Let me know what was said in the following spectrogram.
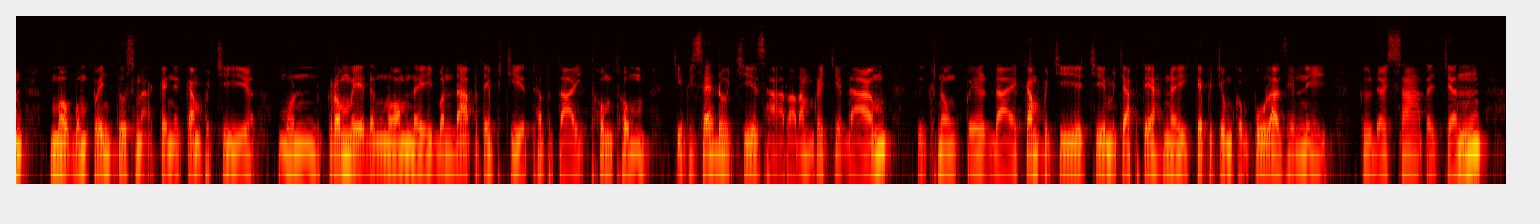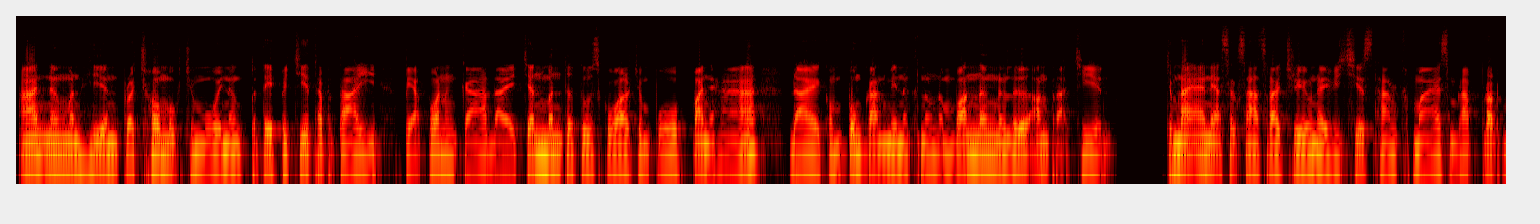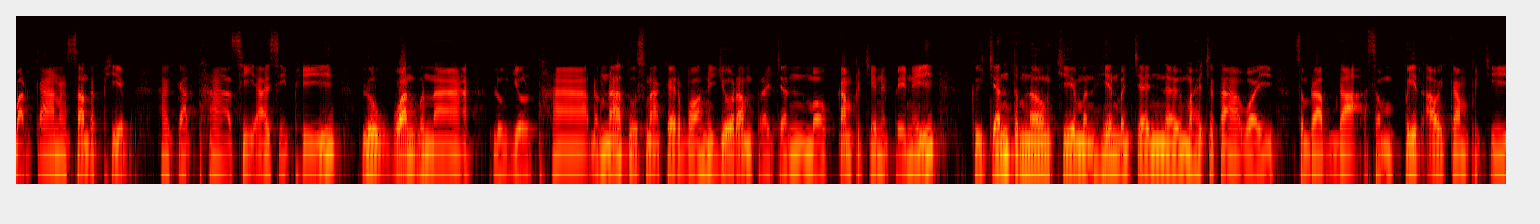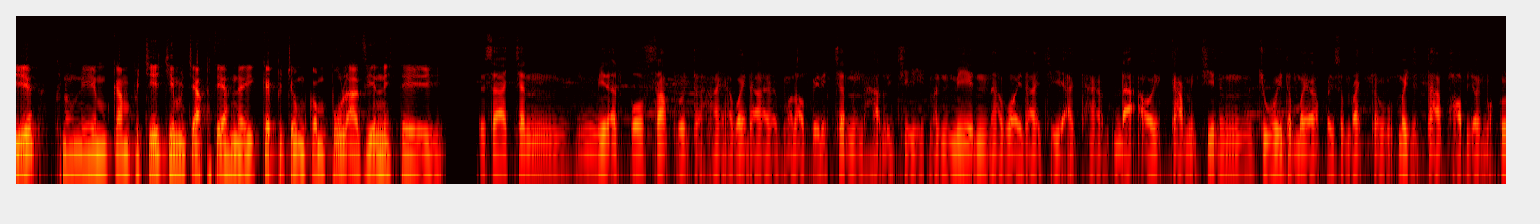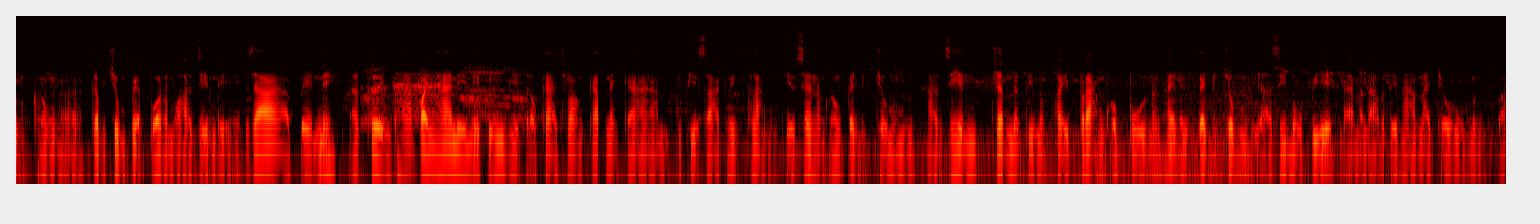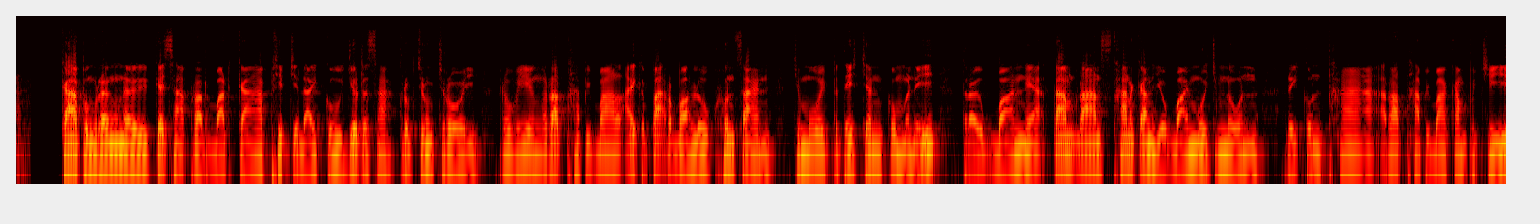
មកបំពេញទស្សនកិច្ចនៅកម្ពុជាមុនក្រុមមេដឹកនាំនៃបណ្ដាប្រទេសប្រជាធិបតេយ្យធំធំ ជាពិសេសដូចជាសហរដ្ឋអាមេរិកជាដើមគឺក្នុងពេលដែលកម្ពុជាជាម្ចាស់ផ្ទះនៃកិច្ចប្រជុំកំពូលអាស៊ាននេះគឺដោយសារតែចិន អាចនឹងមិនហ៊ានប្រឈមមុខជាមួយនឹងប្រទេសប្រជាធិបតេយ្យ ពាក់ព័ន្ធនឹងការដែលចិនមិនទទួលស្គាល់ចំពោះបញ្ហា ដែលកំពុងកើតមាននៅក្នុងតំបន់និងនៅលើអន្តរជាតិចំណែកឯអ្នកសិក្សាស្រាវជ្រាវនៃវិទ្យាស្ថានខ្មែរសម្រាប់ប្រតិបត្តិការនឹងសន្តិភាពហៅកាត់ថា CICP លោកវ៉ាន់បូណាលោកយល់ថាដំណើរទស្សនកិច្ចរបស់នាយករដ្ឋមន្ត្រីចិនមកកម្ពុជានៅពេលនេះ គឺចិនទំនងជាមិនហ៊ានបញ្ចេញនៅមហិច្ឆតាអ្វីសម្រាប់ដាក់សម្ពាធឲ្យកម្ពុជា ក្នុងនាមកម្ពុជាជាម្ចាស់ផ្ទះនៃកិច្ចប្រជុំកំពូលអាស៊ាននេះទេ ដោយសារចិនមានឥទ្ធិពលសាប់រួចទៅហើយអ្វីដែលមកដល់ពេលនេះចិនហាក់ដូចជាมันមានអ្វីដែលជាអាចថាដាក់ឲ្យកម្ពុជានឹងជួយដើម្បីឲ្យគាត់សម្រេចទៅមេជ្ឈតាផលប្រយោជន៍របស់ខ្លួនក្នុងកិច្ចប្រជុំពាក់ព័ន្ធរបស់អាស៊ានទេដោយសារពេលនេះឃើញថាបញ្ហានេះនេះគឺវាត្រូវការឆ្លងកាត់នៃការពិភាក្សាគ្នាខ្លាំងជាពិសេសនៅក្នុងកិច្ចប្រជុំអាស៊ានចិនលើកទី25កំពូលនឹងហើយនឹងកិច្ចប្រជុំអាស៊ីបូព៌ាដែលបណ្ដាប្រទេសមហាអំណាចចូលរួមនឹងបាទ ការពង្រឹងនៅកិច្ចសហប្រតិបត្តិការភាពជាដៃគូយុទ្ធសាស្ត្រគ្រប់ជ្រុងជ្រោយរវាងរដ្ឋាភិបាលឯកបៈរបស់លោកហ៊ុនសែនជាមួយប្រទេសចិនកុម្មុយនីត្រូវបានអ្នកតាមដានស្ថានភាពនយោបាយមួយចំនួនរិះគន់ថារដ្ឋាភិបាលកម្ពុជា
